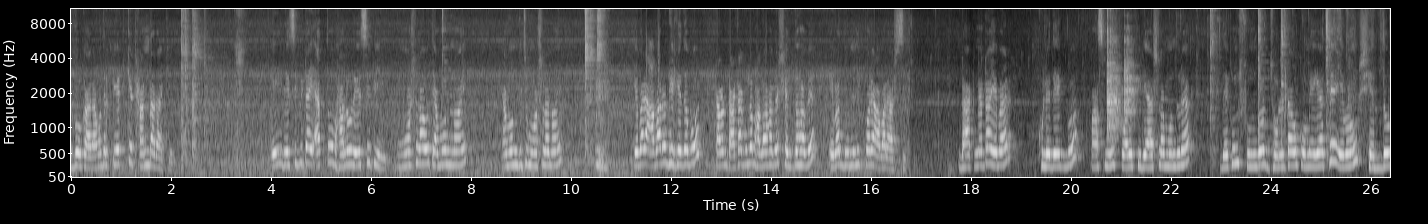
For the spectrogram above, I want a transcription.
উপকার, আমাদের পেটকে ঠান্ডা রাখে। এই রেসিপিটা এত ভালো রেসিপি মশলাও তেমন নয়, এমন কিছু মশলা নয়। এবারে আবারও ঢেকে দেবো, কারণ ডাটাগুলো ভালোভাবে সেদ্ধ হবে। এবার দু মিনিট পরে আবার আসছি। ঢাকনাটা এবার খুলে দেখব। পাঁচ মিনিট পরে ফিরে আসলাম, বন্ধুরা। দেখুন, সুন্দর ঝোলটাও কমে গেছে এবং সেদ্ধও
